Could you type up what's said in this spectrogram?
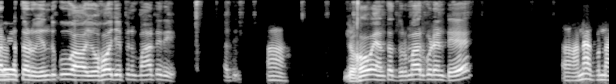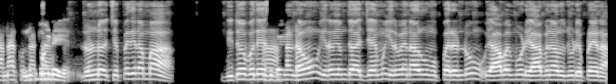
పడవేస్తాడు ఎందుకు? ఆ యహో చెప్పిన మాట ఇది అది. ఆ, యహో ఎంత దుర్మార్గుడు అంటే ఆ, అన్నాకున్నా రెండో చెప్పేదినమ్మా. ద్వితోపదేశ. కాండం ఇరవై ఎనిమిదో అధ్యాయము ఇరవై నాలుగు ముప్పై రెండు యాభై మూడు యాభై నాలుగు చూడు ఎప్పుడైనా.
